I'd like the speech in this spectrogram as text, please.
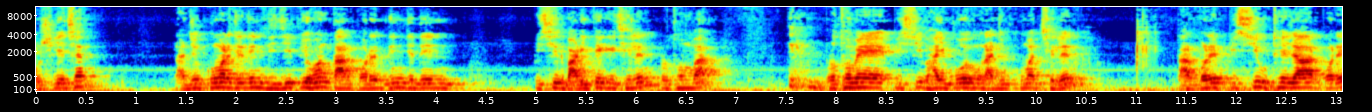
বসিয়েছেন। রাজীব কুমার যেদিন ডিজিপি হন, তার পরের দিন যেদিন পিসির বাড়িতে গেছিলেন প্রথমবার, প্রথমে পিসি ভাইপো এবং রাজীব কুমার ছিলেন। তারপরে পিসি উঠে যাওয়ার পরে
